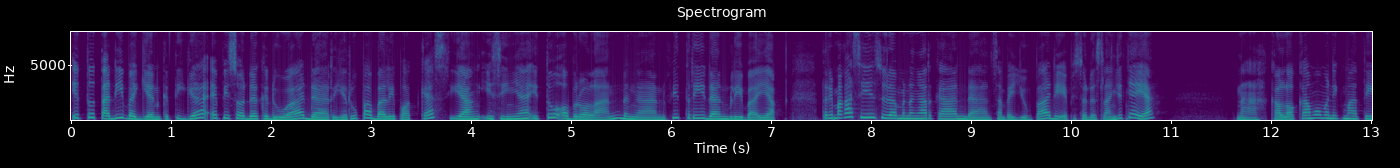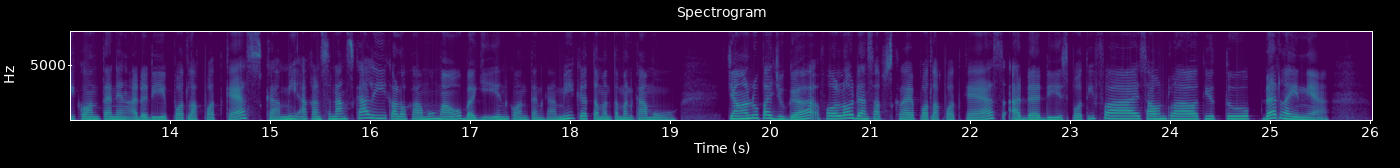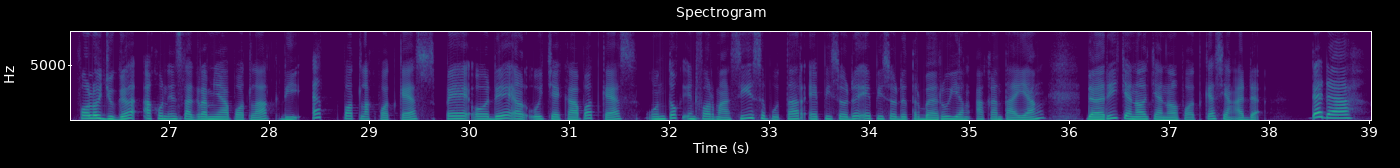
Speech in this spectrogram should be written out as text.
Itu tadi bagian ketiga episode kedua dari Rupa Bali Podcast yang isinya itu obrolan dengan Fitri dan Beli Bayak. Terima kasih sudah mendengarkan dan sampai jumpa di episode selanjutnya ya. Nah, kalau kamu menikmati konten yang ada di Potluck Podcast, kami akan senang sekali kalau kamu mau bagiin konten kami ke teman-teman kamu. Jangan lupa juga follow dan subscribe Potluck Podcast ada di Spotify, SoundCloud, YouTube, dan lainnya. Follow juga akun Instagramnya Potluck di @potluckpodcast, P O D L U C K podcast untuk informasi seputar episode-episode terbaru yang akan tayang dari channel-channel podcast yang ada. Dadah.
